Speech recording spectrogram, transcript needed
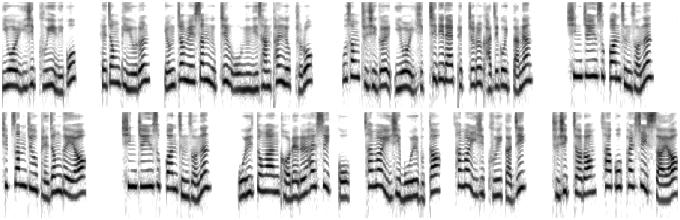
2월 29일이고 배정 비율은 0.1367562386주로 우성 주식을 2월 27일에 100주를 가지고 있다면 신주인 수권 증서는 13주 배정돼요. 신주인 수권 증서는 5일 동안 거래를 할 수 있고 3월 25일부터 3월 29일까지 주식처럼 사고 팔 수 있어요.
